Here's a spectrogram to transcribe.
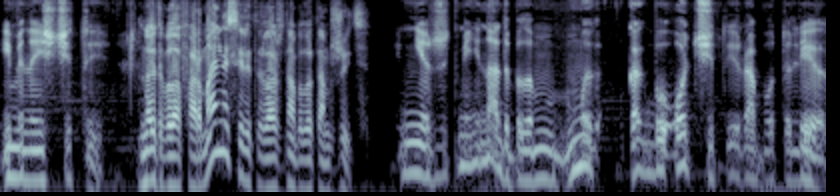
именно из Читы. Но это была формальность или ты должна была там жить? Нет, жить мне не надо было. Мы как бы отчеты работали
